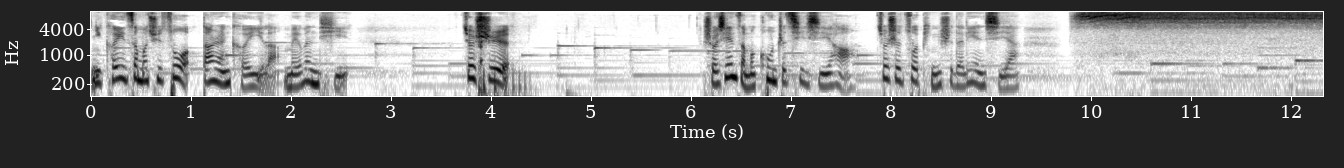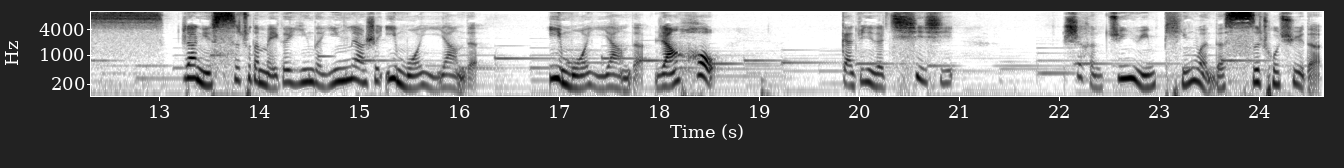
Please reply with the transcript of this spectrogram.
你可以这么去做，当然可以了，没问题。就是首先怎么控制气息哈？就是做平时的练习啊。让你撕出的每个音的音量是一模一样的，一模一样的。然后，感觉你的气息是很均匀、平稳的撕出去的。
